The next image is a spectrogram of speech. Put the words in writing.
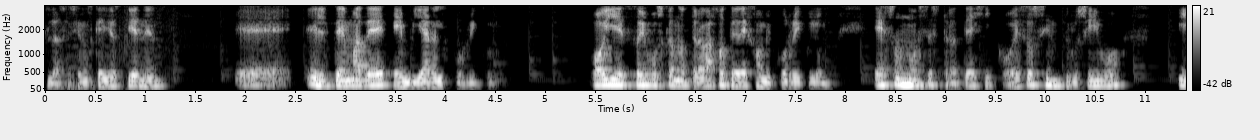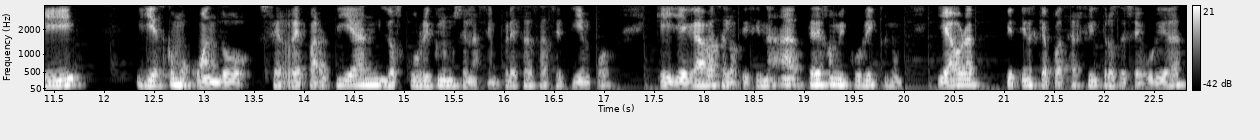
las sesiones que ellos tienen, eh, el tema de enviar el currículum. Oye, estoy buscando trabajo, te dejo mi currículum. Eso no es estratégico, eso es intrusivo y y es como cuando se repartían los currículums en las empresas hace tiempo, que llegabas a la oficina, ah, te dejo mi currículum, y ahora que tienes que pasar filtros de seguridad,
